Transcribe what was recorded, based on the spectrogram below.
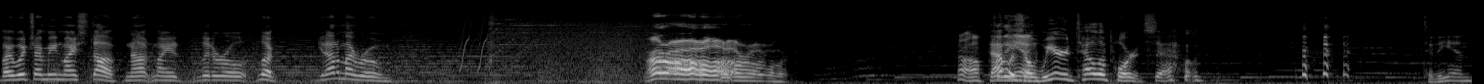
By which I mean my stuff, not my literal... Look, get out of my room. Oh, That was a weird teleport sound. to the end.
